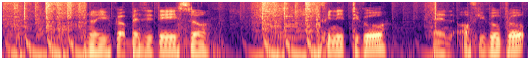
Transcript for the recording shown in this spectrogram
I know you've got a busy day, so if you need to go, then off you go, bro.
